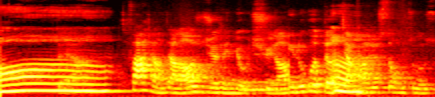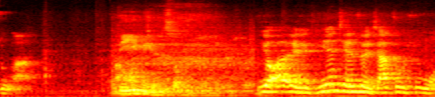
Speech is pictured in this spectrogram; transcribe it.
哦，对啊，发想这样，然后就觉得很有趣。然后你如果得奖的话，就送住宿嘛。第一名是送。有哎，体验潜水加住宿哦。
